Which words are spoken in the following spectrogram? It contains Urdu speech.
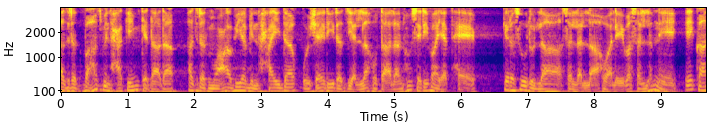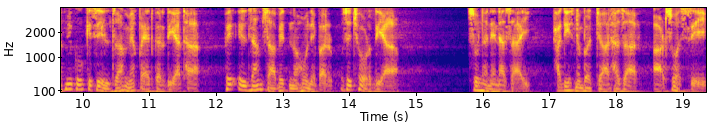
حضرت بحث بن حکیم کے دادا حضرت معاویہ بن حیدہ قشیری رضی اللہ تعالیٰ عنہ سے روایت ہے کہ رسول اللہ صلی اللہ علیہ وسلم نے ایک آدمی کو کسی الزام میں قید کر دیا تھا، پھر الزام ثابت نہ ہونے پر اسے چھوڑ دیا۔ سنن نسائی، حدیث نمبر چار ہزار آٹھ سو اسی۔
